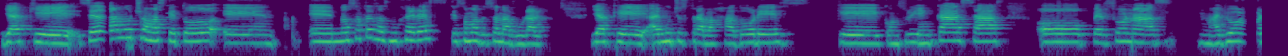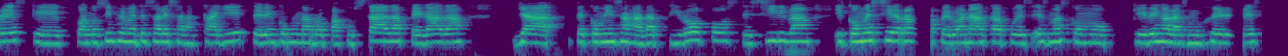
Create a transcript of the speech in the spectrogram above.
ya que se da mucho más que todo en, en nosotras las mujeres que somos de zona rural, ya que hay muchos trabajadores que construyen casas o personas mayores que cuando simplemente sales a la calle te ven con una ropa ajustada, pegada, ya te comienzan a dar piropos, te silban, y como es sierra peruana acá, pues es más como que ven a las mujeres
